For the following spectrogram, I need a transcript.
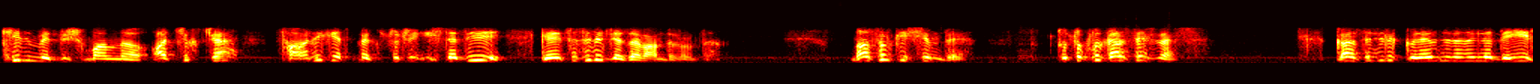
kin ve düşmanlığı açıkça tahrik etmek suçu işlediği gerekçesiyle cezalandırıldı. Nasıl ki şimdi tutuklu gazeteciler gazetecilik görevi nedeniyle değil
